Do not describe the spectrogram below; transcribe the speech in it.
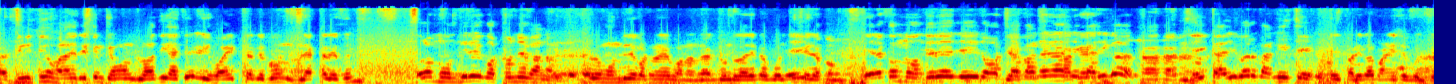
আর ফিনিশিংও ভালো আছে দেখছেন কেমন গ্লসি আছে এই হোয়াইটটা দেখুন ব্ল্যাকটা দেখুন। ওরা মন্দিরে গঠনে বানাবে পুরো মন্দিরের গঠনের বানানো একদম দাদা যেটা বলছে সেরকম। এরকম মন্দিরে যে রথটা বানায় না যে কারিগর হ্যাঁ, হ্যাঁ, হ্যাঁ। সেই কারিগর বানিয়েছে। এই কারিগর বানিয়েছে বলছে।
